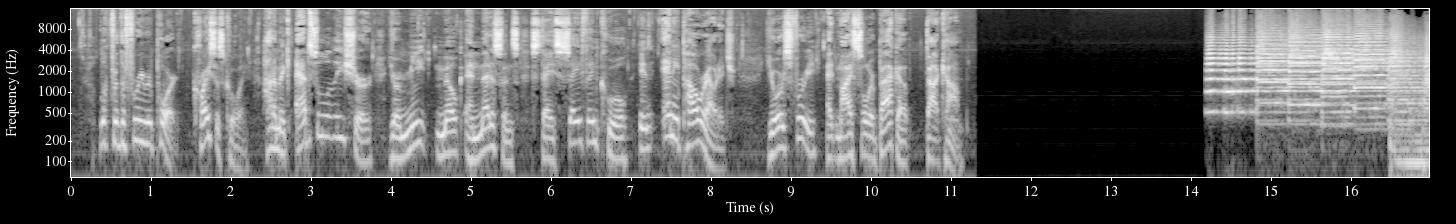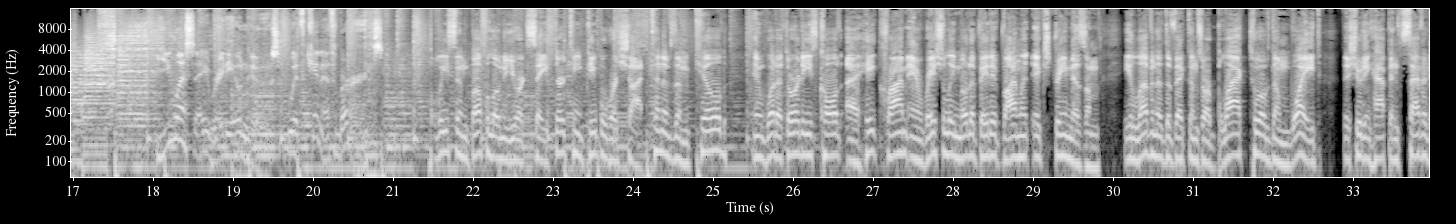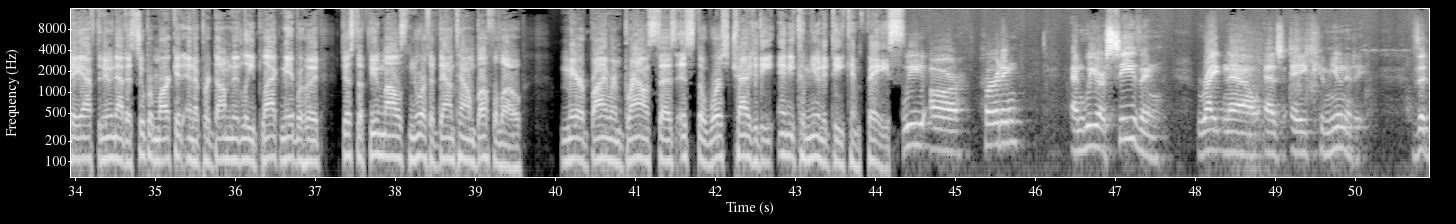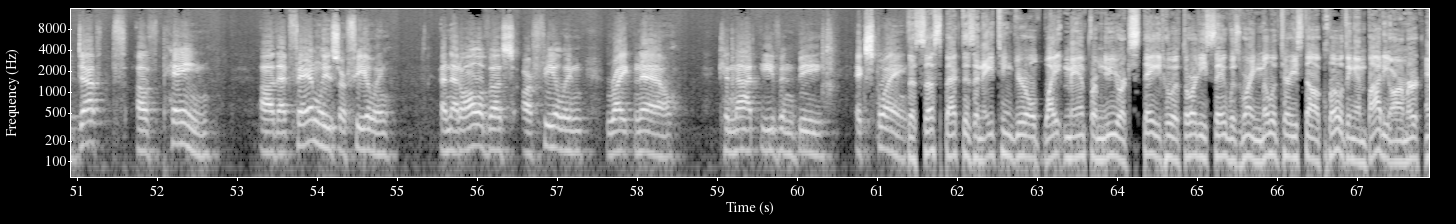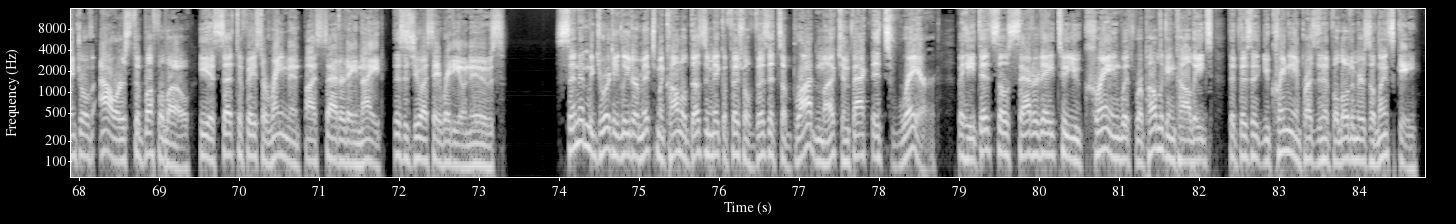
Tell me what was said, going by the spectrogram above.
Look for the free report, Crisis Cooling How to Make Absolutely Sure Your Meat, Milk, and Medicines Stay Safe and Cool in Any Power Outage. Yours free at mysolarbackup.com. USA Radio News with Kenneth Burns. Police in Buffalo, New York say 13 people were shot, 10 of them killed in what authorities called a hate crime and racially motivated violent extremism. 11 of the victims are black, two of them white. The shooting happened Saturday afternoon at a supermarket in a predominantly black neighborhood just a few miles north of downtown Buffalo. Mayor Byron Brown says it's the worst tragedy any community can face. We are hurting and we are seething right now as a community. The depth of pain uh, that families are feeling and that all of us are feeling right now cannot even be explained. The suspect is an 18 year old white man from New York State who authorities say was wearing military style clothing and body armor and drove hours to Buffalo. He is set to face arraignment by Saturday night. This is USA Radio News. Senate Majority Leader Mitch McConnell doesn't make official visits abroad much. In fact, it's rare. But he did so Saturday to Ukraine with Republican colleagues to visit Ukrainian President Volodymyr Zelensky.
